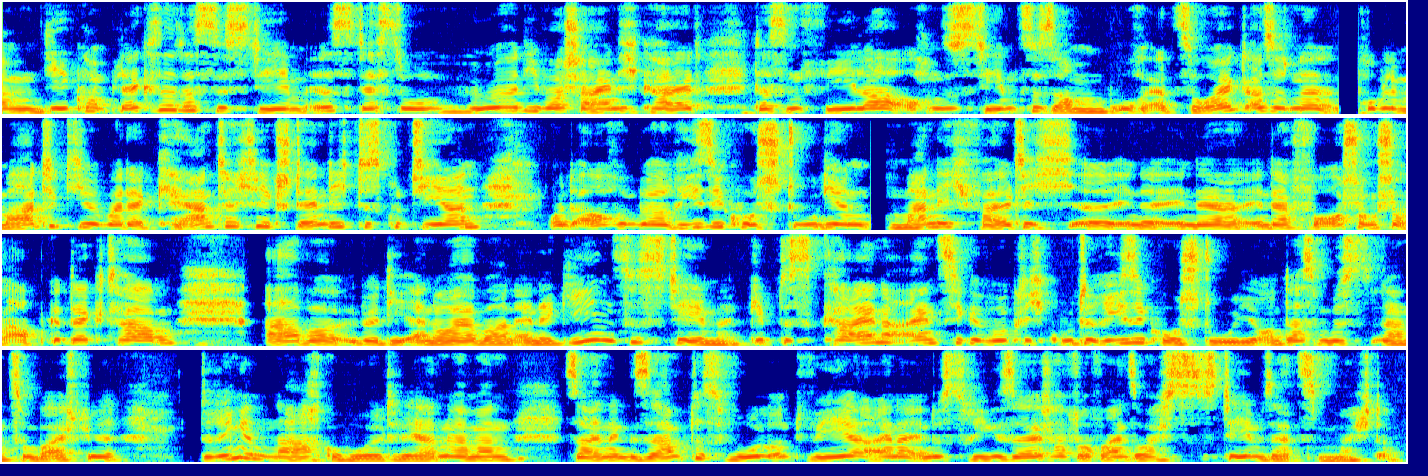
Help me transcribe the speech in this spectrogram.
ähm, je komplexer das System ist, desto höher die Wahrscheinlichkeit, dass ein Fehler auch einen Systemzusammenbruch erzeugt, also eine Problematik, die wir bei der Kerntechnik ständig diskutieren und auch über Risikostudien mannigfaltig äh, in, der, in, der, in der Forschung schon abgedeckt haben. Aber über die erneuerbaren Energiensysteme gibt es keine einzige wirklich gute Risikostudie. Und das müsste dann zum Beispiel dringend nachgeholt werden, wenn man sein gesamtes Wohl und Wehe einer Industriegesellschaft auf ein solches System setzen möchte.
